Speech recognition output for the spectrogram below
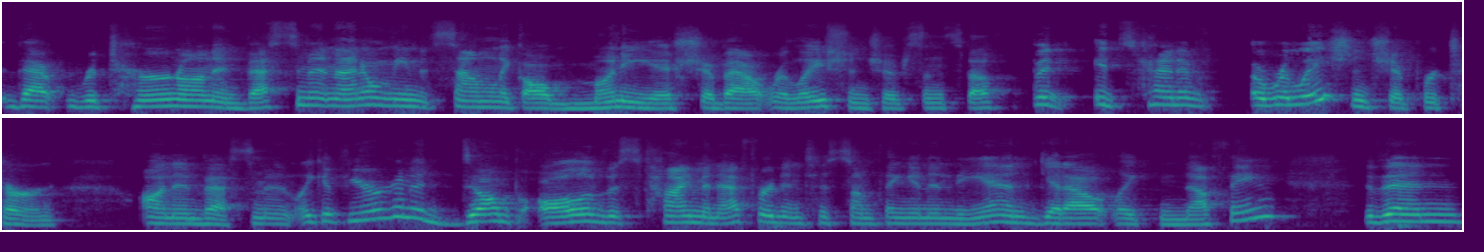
that return on investment and i don't mean to sound like all money-ish about relationships and stuff but it's kind of a relationship return on investment. Like if you're going to dump all of this time and effort into something and in the end get out like nothing then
